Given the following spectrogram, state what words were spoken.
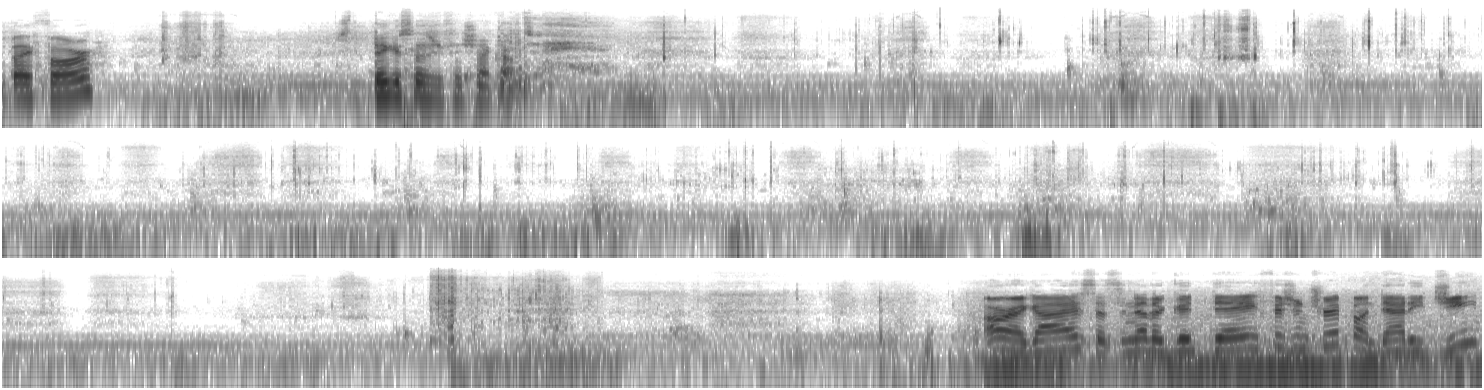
By far, is the biggest lizardfish I caught today. All right, guys, that's another good day fishing trip on Daddy G.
